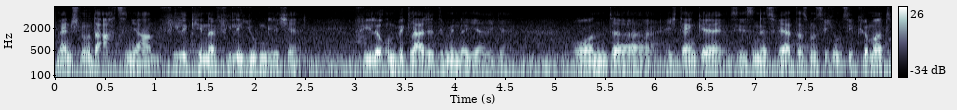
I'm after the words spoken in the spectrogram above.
Menschen unter 18 Jahren. Viele Kinder, viele Jugendliche, viele unbegleitete Minderjährige. Und äh, ich denke, sie sind es wert, dass man sich um sie kümmert.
